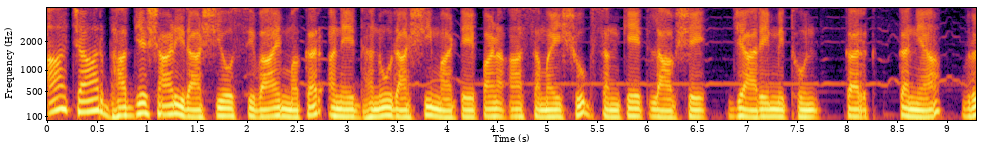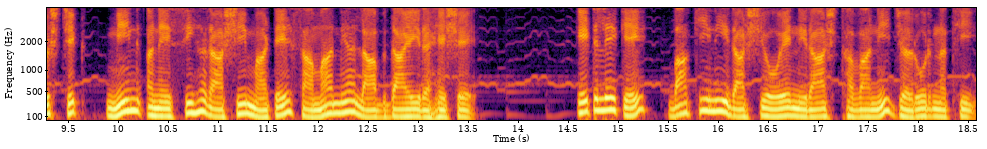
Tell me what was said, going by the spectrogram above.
આ ચાર ભાગ્યશાળી રાશિઓ સિવાય મકર અને ધનુ રાશિ માટે પણ આ સમય શુભ સંકેત લાવશે. જ્યારે મિથુન, કર્ક, કન્યા, વૃશ્ચિક, મીન અને સિંહ રાશિ માટે સામાન્ય લાભદાયી રહેશે. એટલે કે, બાકીની રાશિઓએ નિરાશ થવાની જરૂર નથી.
